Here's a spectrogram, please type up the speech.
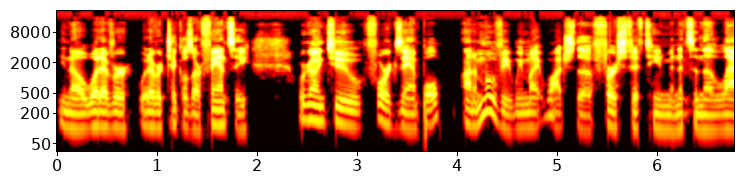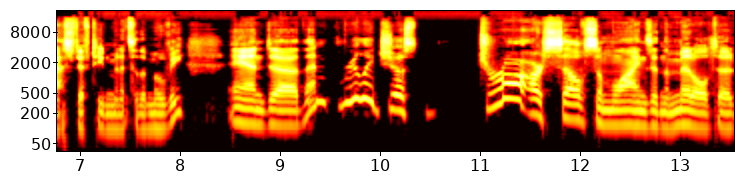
you know, whatever, whatever tickles our fancy. We're going to, for example, on a movie, we might watch the first 15 minutes and the last 15 minutes of the movie, and uh, then really just draw ourselves some lines in the middle to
